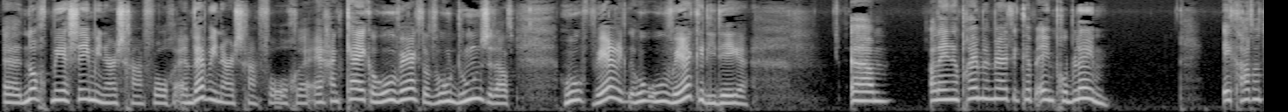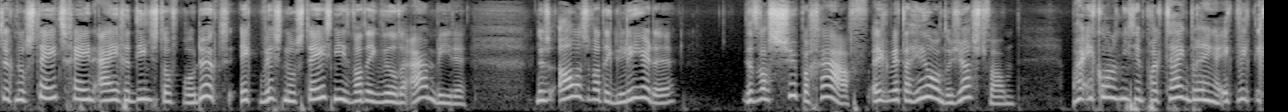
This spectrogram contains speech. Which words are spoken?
uh, nog meer seminars gaan volgen. En webinars gaan volgen. En gaan kijken hoe werkt dat? Hoe doen ze dat? Hoe, werkt, hoe, hoe werken die dingen? Um, alleen op een gegeven moment merkte ik, ik heb één probleem. Ik had natuurlijk nog steeds geen eigen dienst of product. Ik wist nog steeds niet wat ik wilde aanbieden. Dus alles wat ik leerde, dat was super gaaf. En ik werd daar heel enthousiast van. Maar ik kon het niet in praktijk brengen. Ik, ik,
